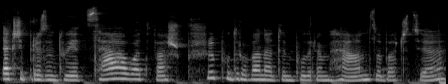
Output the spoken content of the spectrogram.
Tak się prezentuje cała twarz przypudrowana tym pudrem hand. Zobaczcie.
